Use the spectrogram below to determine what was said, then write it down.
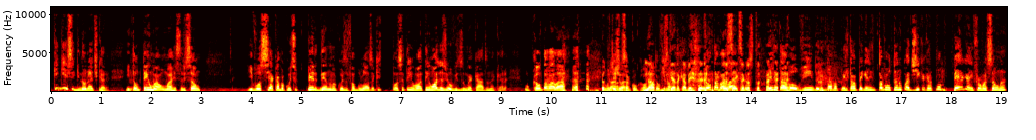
quem é esse ignorante, cara? Então tem uma, uma restrição e você acaba com isso perdendo uma coisa fabulosa que, pô, você tem, tem olhos e ouvidos no mercado, né, cara? O cão tava lá. Eu Vou deixar só com o cão. Não, então, esquenta a cabeça. O cão tava Eu lá. Eu sei que você gostou. Ele tava ouvindo, ele tava, ele tava pegando, ele tava voltando com a dica, cara. Pô, pega a informação, né?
